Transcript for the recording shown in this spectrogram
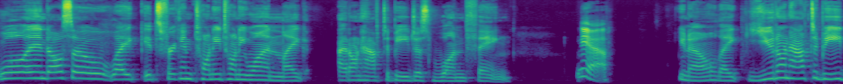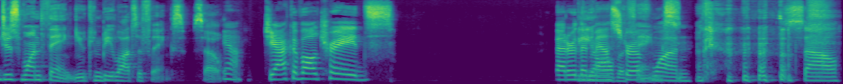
Well, and also like it's freaking 2021. Like I don't have to be just one thing. yeah. You know, like you don't have to be just one thing. You can be lots of things. So Yeah. Jack of all trades. Better than be master of one. Okay. So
